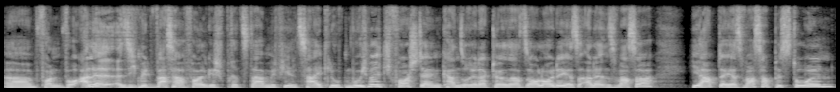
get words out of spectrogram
Äh, von wo alle sich mit Wasser vollgespritzt haben, mit vielen Zeitlupen, wo ich mir richtig vorstellen kann, so Redakteur sagt, so Leute, jetzt alle ins Wasser, hier habt ihr jetzt Wasserpistolen,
